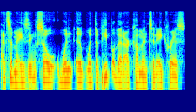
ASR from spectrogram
That's amazing. So when uh, with the people that are coming today, Chris,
